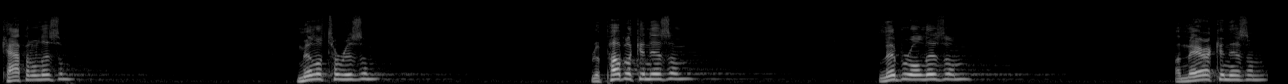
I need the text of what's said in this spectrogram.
Capitalism? Militarism? Republicanism? Liberalism? Americanism?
